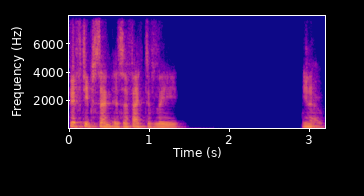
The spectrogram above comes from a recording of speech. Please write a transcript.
50% is effectively you know,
